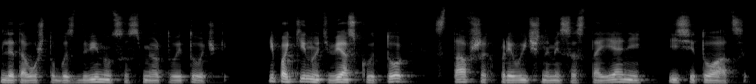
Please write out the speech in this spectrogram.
для того, чтобы сдвинуться с мертвой точки и покинуть вязкую топь ставших привычными состояний и ситуаций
